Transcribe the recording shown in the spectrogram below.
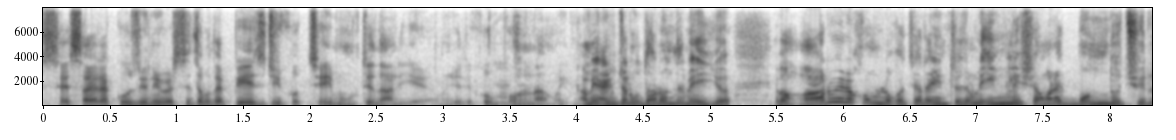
সে সাইরাকুজ ইউনিভার্সিটিতে বোধহয় পিএইচডি করছে এই মুহূর্তে দাঁড়িয়ে। আমি যদি খুব ভুল আচ্ছা। না হই। আমি একজন উদাহরণ দিলাম এই যে এবং আরও এরকম লোক যারা ইন্টারেস্ট যেমন ইংলিশ আমার এক বন্ধু ছিল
